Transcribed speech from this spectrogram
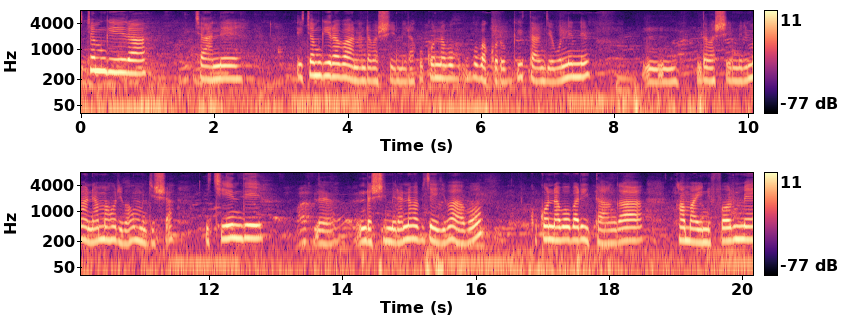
icyo mbwira cyane icyo mbwira abana ndabashimira kuko nabo bo bakora ubwitange bunini. Mm, ndabashimira imana y'amahoro ibaha umugisha. Ikindi ndashimira n'ababyeyi babo kuko nabo baritanga nk'amayiniforume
